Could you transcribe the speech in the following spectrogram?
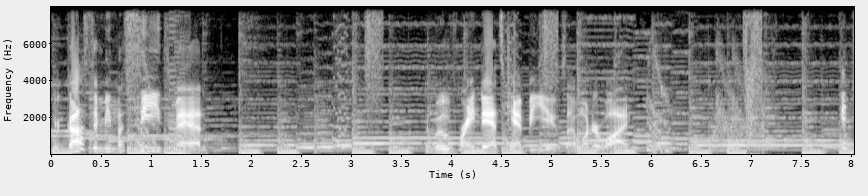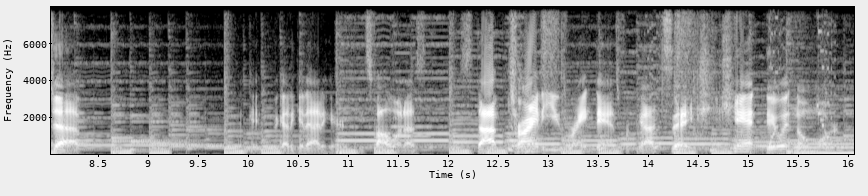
You're costing me my seeds, man. The move Rain Dance can't be used. I wonder why. Good job. Okay, we gotta get out of here. He's following us. Stop trying to use Rain Dance, for God's sake. You can't do it no more.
